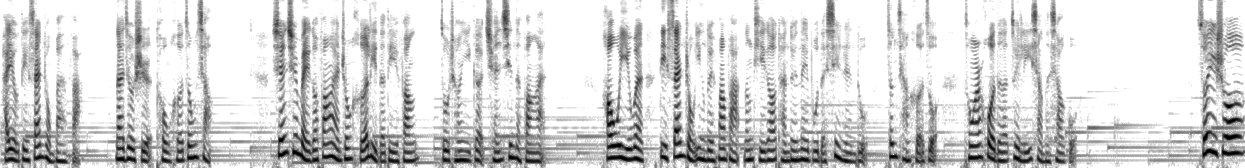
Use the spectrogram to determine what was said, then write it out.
还有第三种办法，那就是统合综效，选取每个方案中合理的地方，组成一个全新的方案。毫无疑问，第三种应对方法能提高团队内部的信任度，增强合作，从而获得最理想的效果。所以说，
